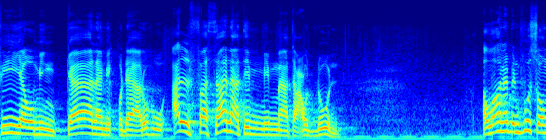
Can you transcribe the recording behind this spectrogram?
ฟียามิงกานามิกดารุฮูอัลฟาซานาติมมิมมาตะอุดดูนอัลลอฮ์นั้นเป็นผู้ทรง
